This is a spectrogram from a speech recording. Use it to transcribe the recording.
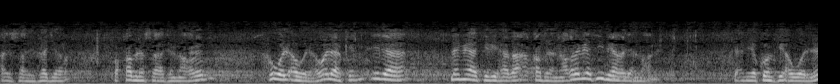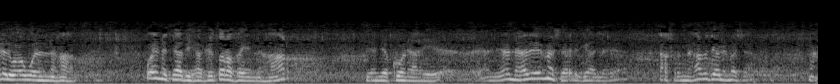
بعد صلاة الفجر وقبل صلاة المغرب هو الأولى. ولكن إذا لم يأتي بها قبل المغرب يأتي بها بعد المغرب. يعني يكون في أول الليل وأول النهار. وإن أتى بها في طرفي النهار لأن يكون يعني يعني لأن هذه مساء قال آخر النهار وقال المساء نعم.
